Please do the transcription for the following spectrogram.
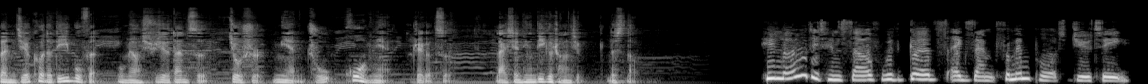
本节课的第一部分我们要学习的单词就是免除、豁免这个词。来，先听第一个场景，listen up。 He loaded himself with goods exempt from import duty.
